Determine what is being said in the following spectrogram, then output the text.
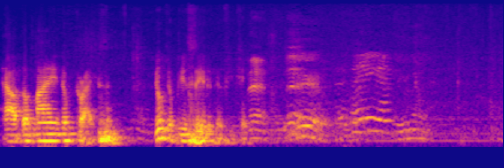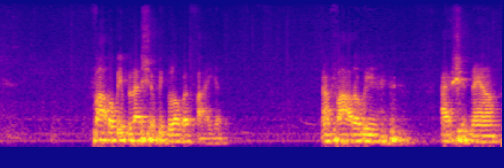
have the mind of Christ. You can be seated if you can. Father, we bless you, we glorify you. Now, Father, we ask you now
